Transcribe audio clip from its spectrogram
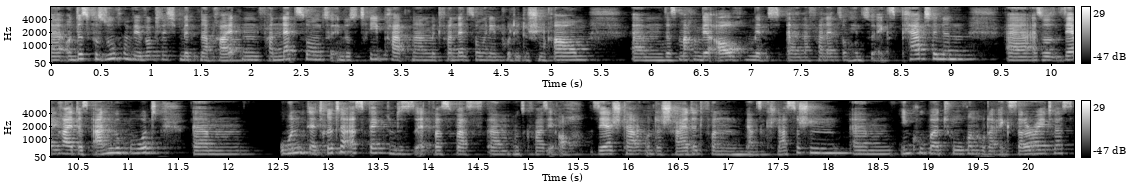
Äh, und das versuchen wir wirklich mit einer breiten Vernetzung zu Industriepartnern, mit Vernetzung in den politischen Raum. Ähm, das machen wir auch mit äh, einer Vernetzung hin zu Expertinnen. Äh, also sehr breites Angebot. Ähm, und der dritte Aspekt, und das ist etwas, was ähm, uns quasi auch sehr stark unterscheidet von ganz klassischen Inkubatoren oder Accelerators,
